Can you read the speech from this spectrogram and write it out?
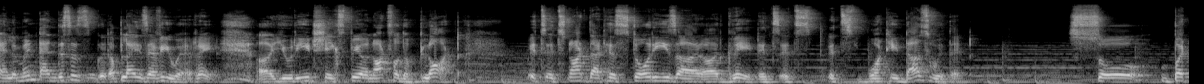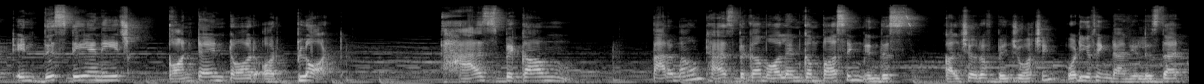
element and this is applies everywhere right uh, you read shakespeare not for the plot it's it's not that his stories are, are great. It's it's it's what he does with it. So but in this day and age content or or plot has become paramount has become all encompassing in this culture of binge watching. What do you think daniel? Is that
